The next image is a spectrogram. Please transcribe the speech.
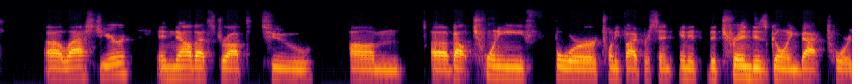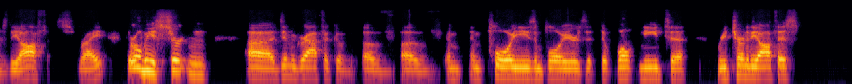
uh, last year. And now that's dropped to um, about 24, 25%. And it, the trend is going back towards the office, right? There will be a certain uh, demographic of, of, of em- employees, employers that, that won't need to return to the office.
